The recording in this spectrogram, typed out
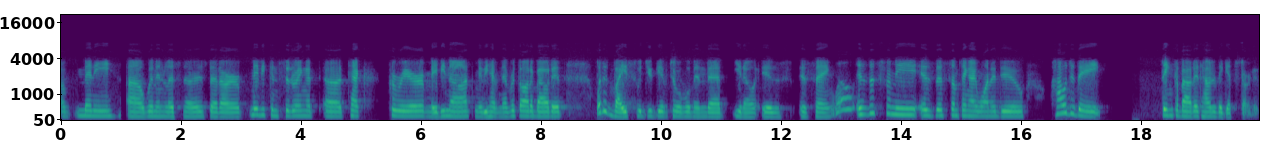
uh, many uh, women listeners that are maybe considering a, a tech career, maybe not, maybe have never thought about it. What advice would you give to a woman that you know is is saying, "Well, is this for me? Is this something I want to do?" How do they think about it? How do they get started?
